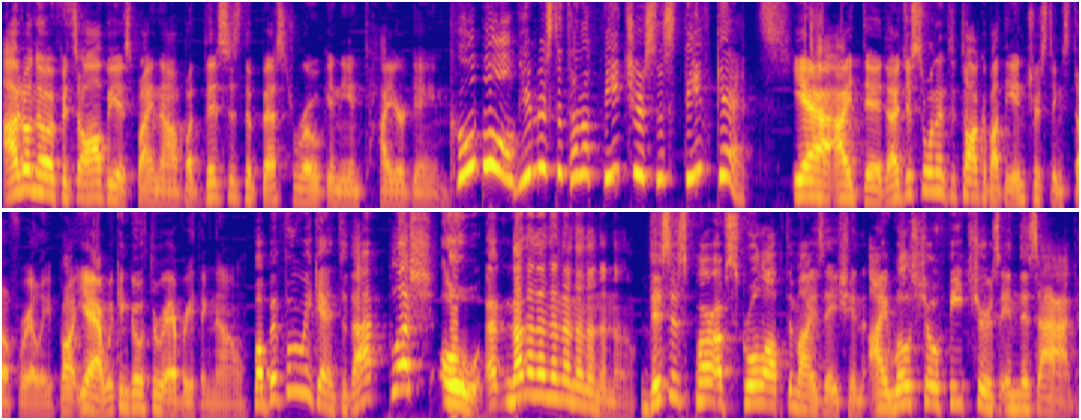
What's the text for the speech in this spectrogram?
I don't know if it's obvious by now, but this is the best rogue in the entire game. Kobold, you missed a ton of features this thief gets. Yeah, I did. I just wanted to talk about the interesting stuff, really. But yeah, we can go through everything now. But before we get into that, plush. Oh, uh, no, no, no, no, no, no, no, no, no. This is part of scroll optimization. I will show features in this ad,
